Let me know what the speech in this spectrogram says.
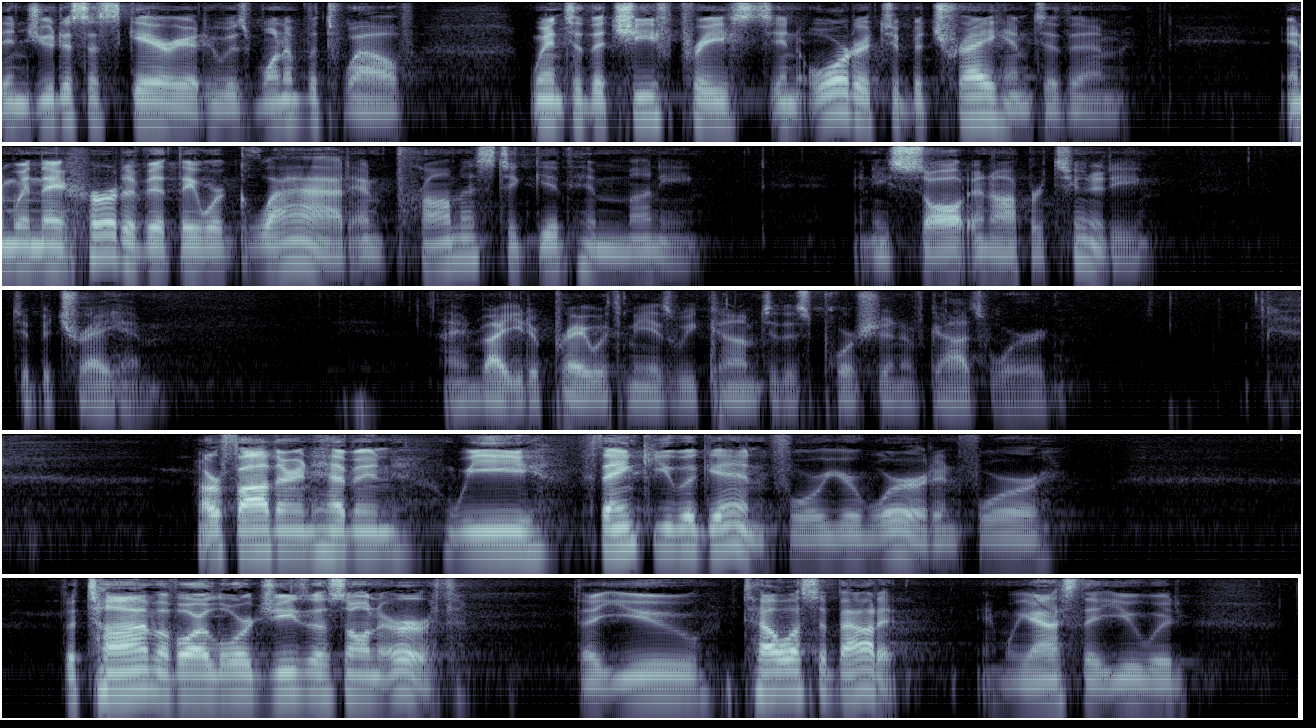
Then Judas Iscariot, who was one of the twelve, went to the chief priests in order to betray him to them. And when they heard of it, they were glad and promised to give him money. And he sought an opportunity to betray him. I invite you to pray with me as we come to this portion of God's word. Our Father in heaven, we thank you again for your word and for the time of our Lord Jesus on earth that you tell us about it. And we ask that you would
